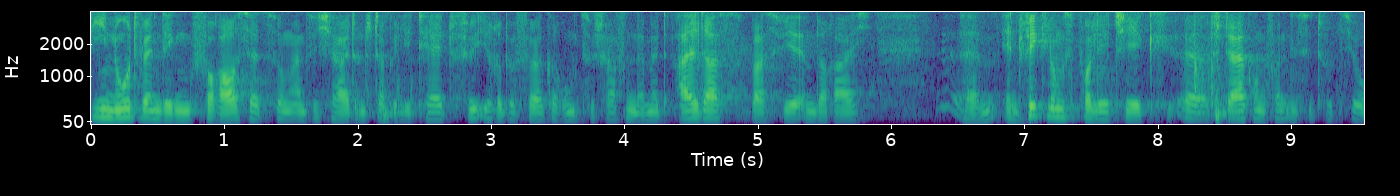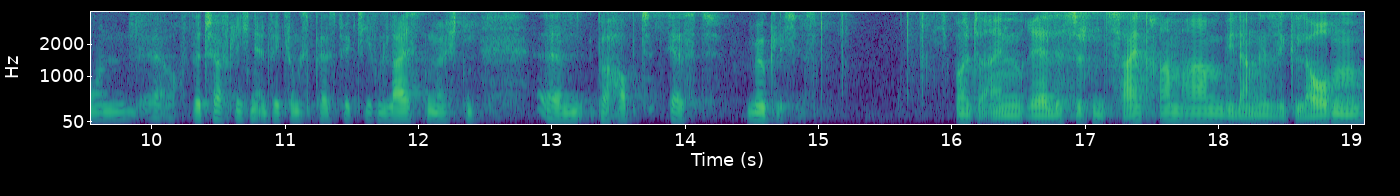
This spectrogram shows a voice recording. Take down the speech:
die notwendigen Voraussetzungen an Sicherheit und Stabilität für ihre Bevölkerung zu schaffen, damit all das, was wir im Bereich ähm, Entwicklungspolitik, äh, Stärkung von Institutionen, äh, auch wirtschaftlichen Entwicklungsperspektiven leisten möchten, ähm, überhaupt erst möglich ist. Ich wollte einen realistischen Zeitrahmen haben, wie lange Sie glauben,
